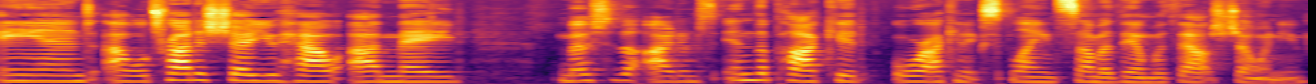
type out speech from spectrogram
and I will try to show you how I made most of the items in the pocket or I can explain some of them without showing you.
